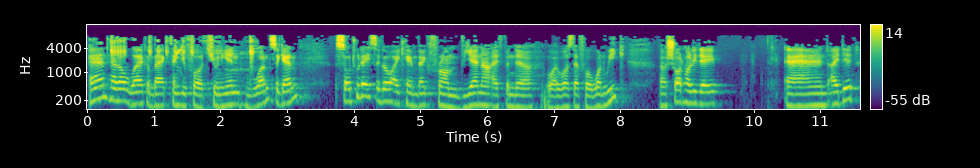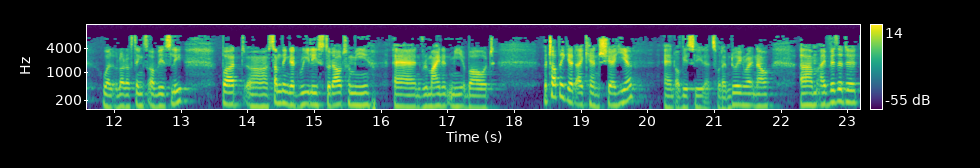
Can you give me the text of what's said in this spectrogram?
And hello, welcome back. Thank you for tuning in once again. So, two days ago, I came back from Vienna. I've been there, well, I was there for one week, a short holiday. And I did, well, a lot of things, obviously, but uh, something that really stood out to me and reminded me about a topic that I can share here. And obviously, that's what I'm doing right now. Um, I visited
